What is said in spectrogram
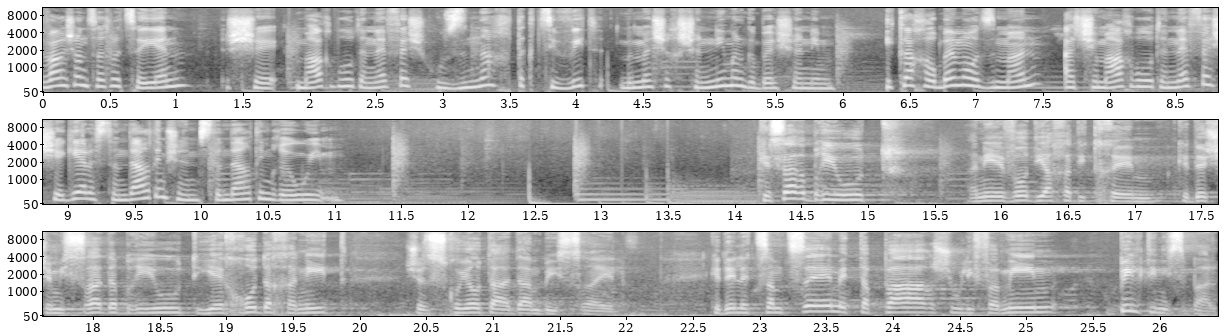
דבר ראשון צריך לציין שמערך בריאות הנפש הוזנח תקציבית במשך שנים על גבי שנים. ייקח הרבה מאוד זמן עד שמערך בריאות הנפש יגיע לסטנדרטים שהם סטנדרטים ראויים. כשר בריאות אני אעבוד יחד איתכם כדי שמשרד הבריאות יהיה חוד החנית של זכויות האדם בישראל, כדי לצמצם את הפער שהוא לפעמים בלתי נסבל,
